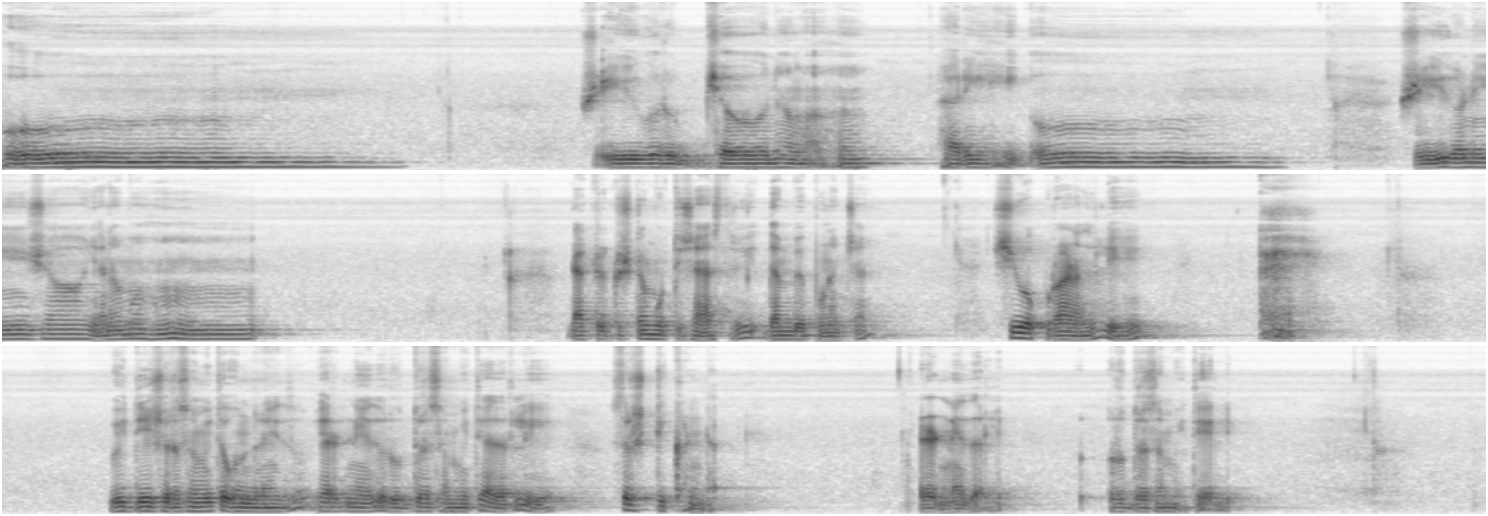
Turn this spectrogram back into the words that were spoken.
ಓಂ ಶ್ರೀ ಗುರುಭ್ಯೋ ನಮಃ ಹರಿ ಓಂ ಶ್ರೀ ಗಣೇಶಾಯ ನಮಃ ಡಾಕ್ಟರ್ ಕೃಷ್ಣಮೂರ್ತಿ ಶಾಸ್ತ್ರಿ ದಂಬೆ ಪುಣಚ ಶಿವಪುರಾಣದಲ್ಲಿ ವಿದ್ಯೇಶ್ವರ ಸಂಹಿತೆ ಒಂದನೇದು, ಎರಡನೇದು ರುದ್ರ ಸಂಹಿತೆ, ಅದರಲ್ಲಿ ಸೃಷ್ಟಿಖಂಡ. ಎರಡನೇದರಲ್ಲಿ ರುದ್ರ ಸಂಹಿತೆಯಲ್ಲಿ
